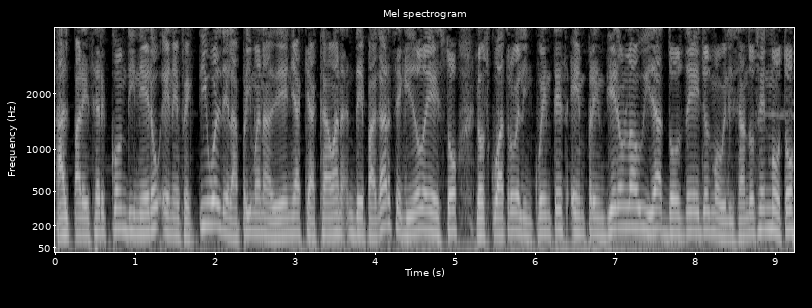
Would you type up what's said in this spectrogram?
al parecer con dinero en efectivo, el de la prima navideña que acaban de pagar. Seguido de esto, los cuatro delincuentes emprendieron la huida, dos de ellos movilizándose en moto,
